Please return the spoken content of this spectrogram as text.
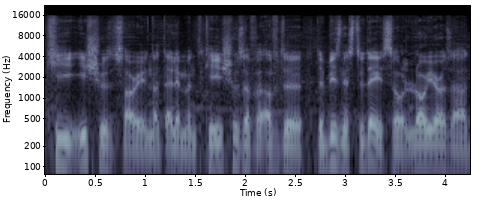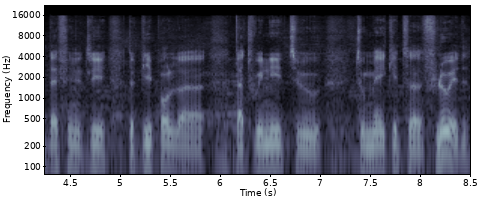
key issues. Sorry, not element key issues of, of the the, the business today. So lawyers are definitely the people uh, that we need to to make it uh, fluid.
